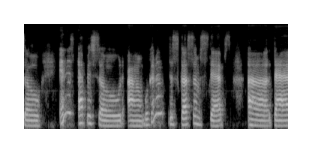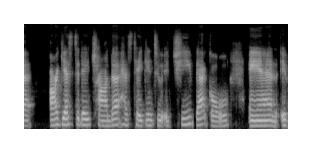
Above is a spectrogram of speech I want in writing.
so, in this episode, um, we're going to discuss some steps uh, that our guest today, Chanda, has taken to achieve that goal. And if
